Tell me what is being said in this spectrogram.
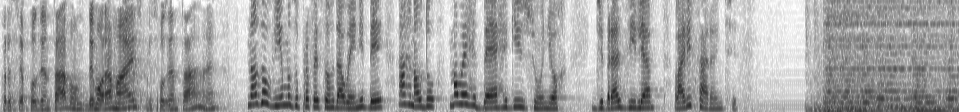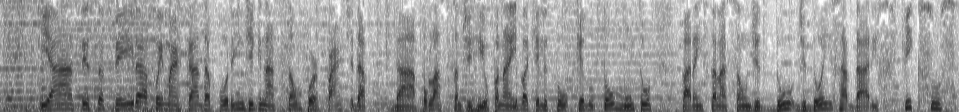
para se aposentar, vão demorar mais para se aposentar, né? Nós ouvimos o professor da UNB, Arnaldo Mauerberg Júnior. De Brasília, Larissa Arantes. E a sexta-feira foi marcada por indignação por parte da, da população de Rio Panaíba, que lutou, que lutou muito para a instalação de, do, de dois radares fixos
